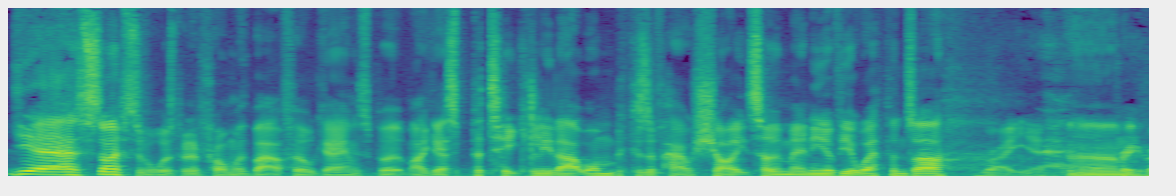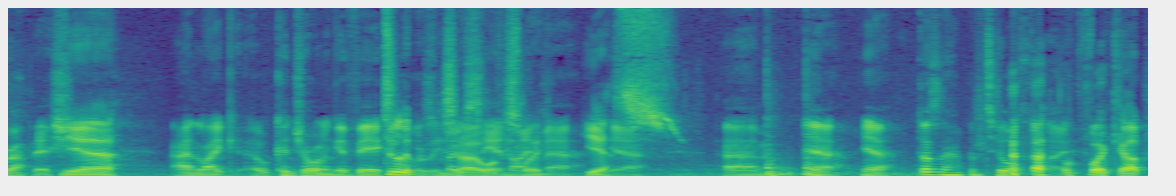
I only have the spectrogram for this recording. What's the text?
Yeah, snipers have always been a problem with Battlefield games, but I guess particularly that one because of how shite so many of your weapons are. Right? Yeah, They're pretty rubbish. Um, Yeah, and like uh, controlling a vehicle was deliberately mostly so. a nightmare. Yes. Yeah. Um, yeah, yeah. Doesn't happen too often. Oh my god!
